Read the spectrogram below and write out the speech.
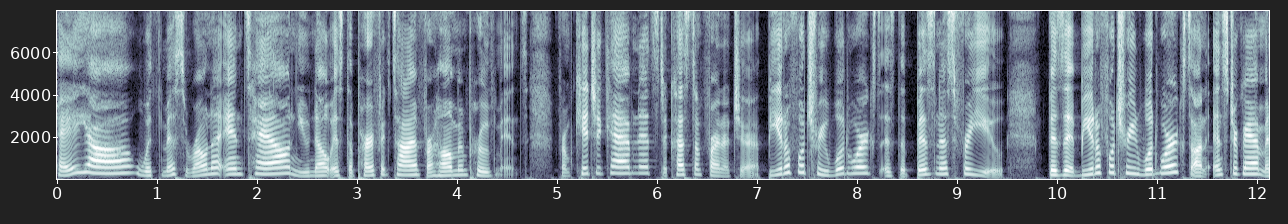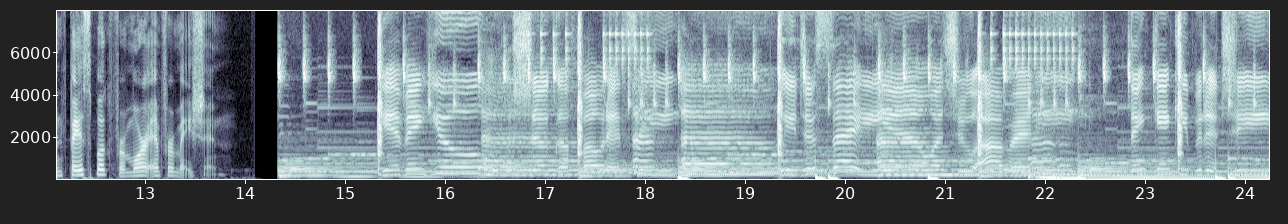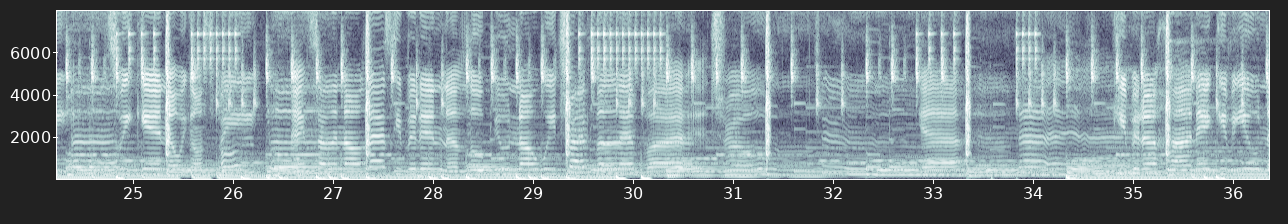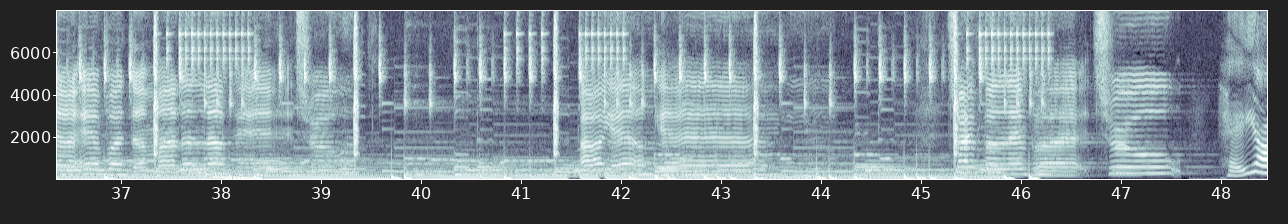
Hey y'all, with Miss Rona in town, you know it's the perfect time for home improvements. From kitchen cabinets to custom furniture, Beautiful Tree Woodworks is the business for you. Visit Beautiful Tree Woodworks on Instagram and Facebook for more information. Giving you uh, sugar for that uh, tea. Uh. We just saying what you already thinking. Keep it a G.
